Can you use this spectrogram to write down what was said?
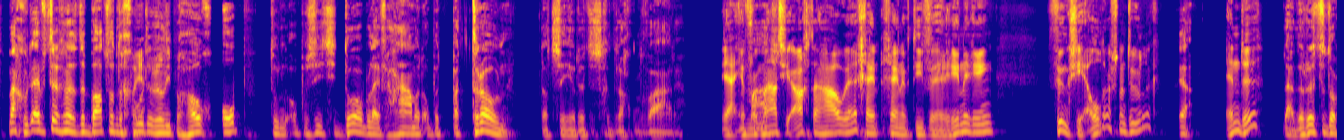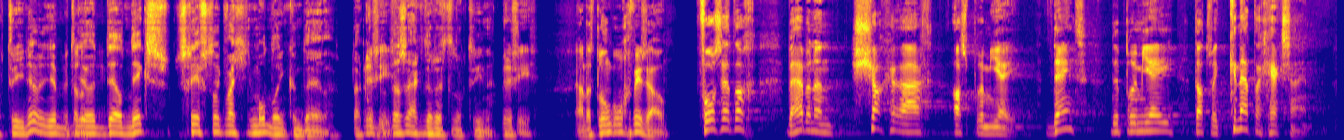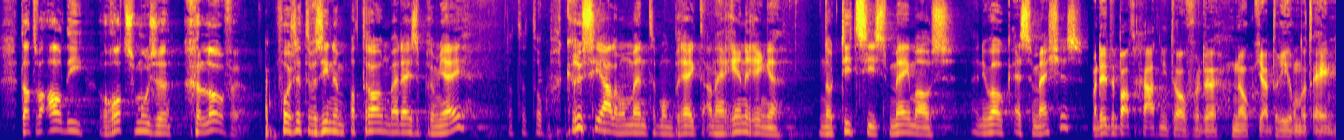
Maar goed, even terug naar het debat. Want de gemoederen liepen hoog op toen de oppositie doorbleef hameren op het patroon dat ze in Rutte's gedrag ontwaren. Ja, informatie achterhouden, hè. geen, geen actieve herinnering. Functie elders natuurlijk. Ja. En de? Nou, de Rutte-doctrine. Je, deelt niks schriftelijk wat je mondeling kunt delen. Dat, Precies. dat is eigenlijk de Rutte-doctrine. Precies. Nou, dat klonk ongeveer zo. Voorzitter, we hebben een chageraar als premier. Denkt de premier dat we knettergek zijn? Dat we al die rotsmoezen geloven? Voorzitter, we zien een patroon bij deze premier. Dat het op cruciale momenten ontbreekt aan herinneringen, notities, memo's en nu ook sms'jes. Maar dit debat gaat niet over de Nokia 301.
